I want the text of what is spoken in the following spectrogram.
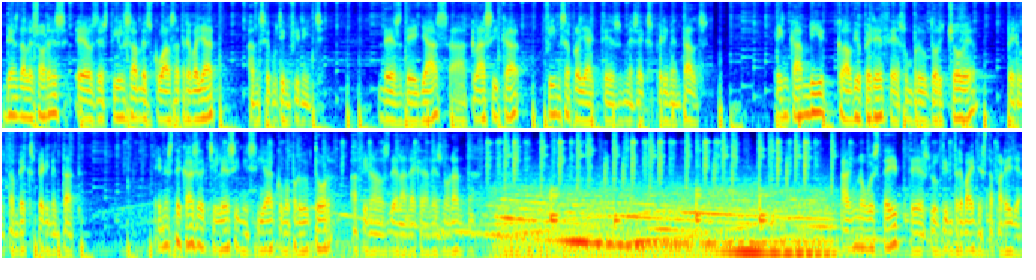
Des d'aleshores, els estils amb els quals ha treballat han sigut infinits, des de jazz a clàssica fins a projectes més experimentals. En canvi, Claudio Pérez és un productor jove, però també experimentat. En este cas, el xilè s'inicia com a productor a finals de la dècada dels 90. Agno State és l'últim treball d'esta parella.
